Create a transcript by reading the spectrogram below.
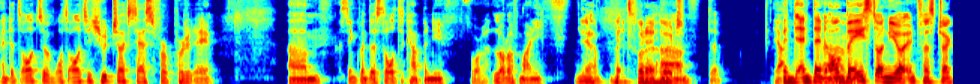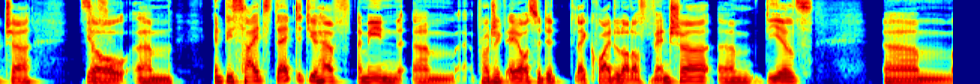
and it's also was also a huge success for Project A. Um, I think when they sold the company for a lot of money. Yeah, that's what I heard. Um, the, Yeah. And and that um, all based on your infrastructure. So yes. um and besides that, did you have? I mean, um, Project A also did like quite a lot of venture um, deals. Um,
